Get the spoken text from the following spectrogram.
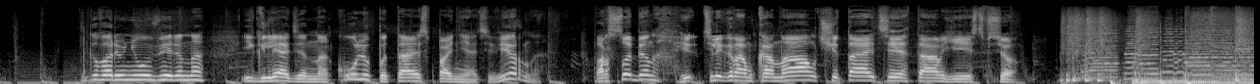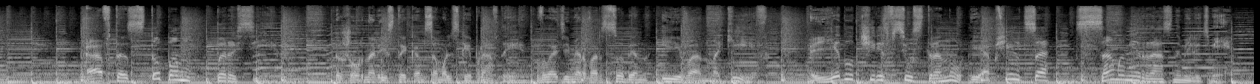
Говорю неуверенно и, глядя на Колю, пытаюсь понять, верно? Варсобин, телеграм-канал, читайте, там есть все. Автостопом по России. Журналисты «Комсомольской правды» Владимир Варсобин и Иван Макеев едут через всю страну и общаются с самыми разными людьми –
